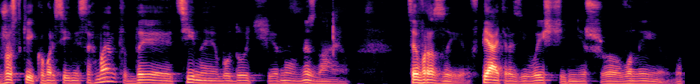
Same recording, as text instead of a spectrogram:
жорсткий комерційний сегмент, де ціни будуть, ну не знаю, це в рази, в 5 разів вищі, ніж вони от,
